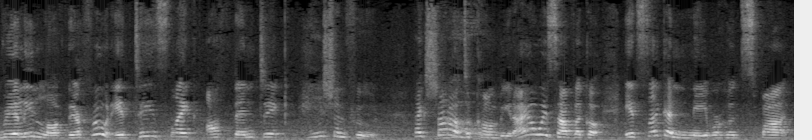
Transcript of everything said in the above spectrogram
really love their food. It tastes like authentic Haitian food. Like shout out to. Combit. I always have like a it's like a neighborhood spot.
